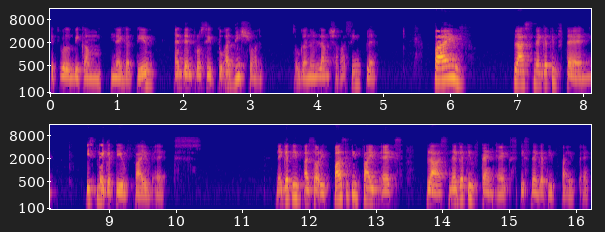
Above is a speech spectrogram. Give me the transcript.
it will become negative, and then proceed to addition. So, ganun lang siya kasimple. 5 plus negative 10 is negative 5x. Negative, ah, sorry, positive 5x plus negative 10x is negative 5x.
